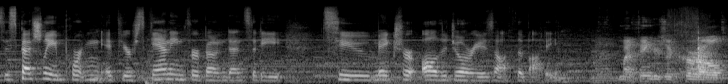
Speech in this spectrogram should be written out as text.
It's especially important if you're scanning for bone density to make sure all the jewelry is off the body. My fingers are curled,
